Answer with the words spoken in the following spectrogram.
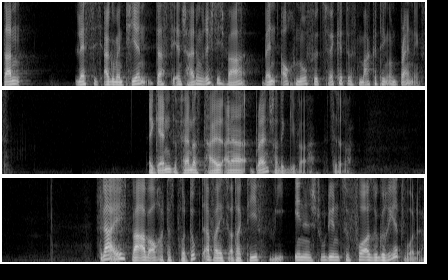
dann lässt sich argumentieren, dass die Entscheidung richtig war, wenn auch nur für Zwecke des Marketing und Brandings. Again, sofern das Teil einer Brandstrategie war, etc. Vielleicht war aber auch das Produkt einfach nicht so attraktiv, wie in den Studien zuvor suggeriert wurde.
